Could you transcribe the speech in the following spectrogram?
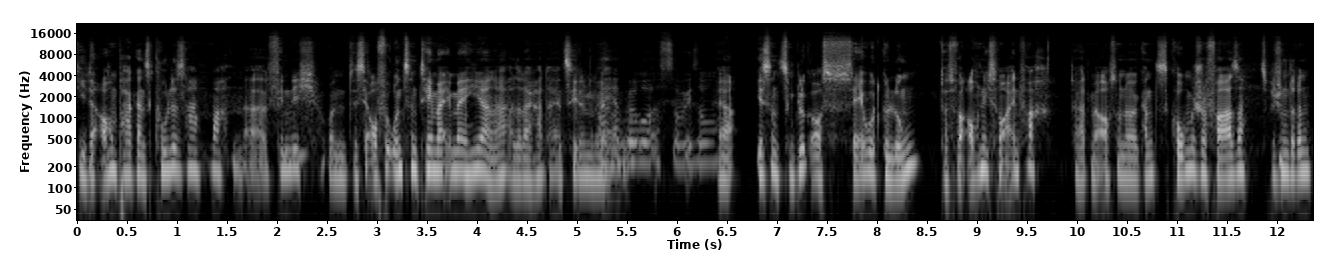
die da auch ein paar ganz coole Sachen machen, äh, finde mhm. ich. Und das ist ja auch für uns ein Thema immer hier. Ne? Also da hat er erzählen wir. Ja, Büro ist sowieso. Ja, ist uns zum Glück auch sehr gut gelungen. Das war auch nicht so einfach. Da hatten wir auch so eine ganz komische Phase zwischendrin.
